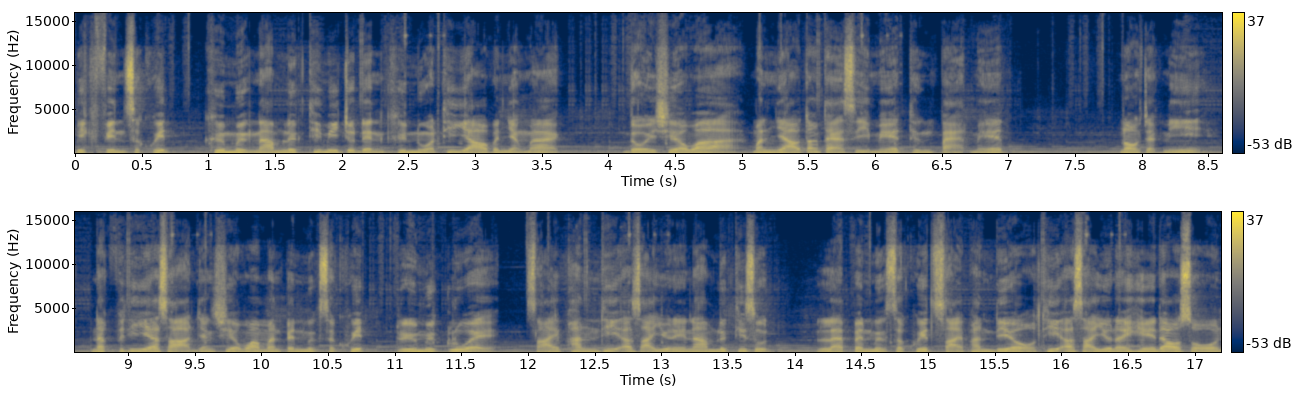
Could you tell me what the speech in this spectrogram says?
Big Fin Squid คือหมึกน้ำลึกที่มีจุดเด่นคือหนวดที่ยาวเป็นอย่างมาก โดยเชื่อว่ามันยาวตั้งแต่ 4 เมตรถึง 8 เมตร นอกจากนี้นักวิทยาศาสตร์ยังเชื่อว่ามันเป็นหมึกสควิดหรือหมึกกล้วย สายพันธุ์ที่อาศัยอยู่ในน้ำลึกที่สุด และเป็นหมึกสควิดสายพันธุ์เดียวที่อาศัยอยู่ในเฮดัลโซน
